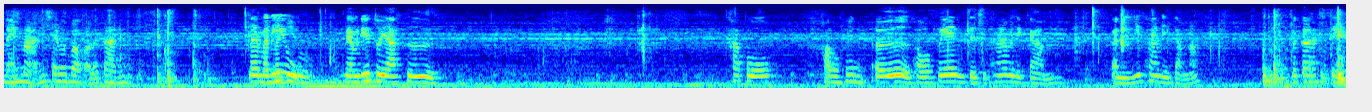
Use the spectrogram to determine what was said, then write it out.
ในหมาที่ใช้บ่อยๆก่อนละกัน ในมาดิวในมาดิวตัวยาคือ คาโป คาร์โบเฟนเออ คาร์โบเฟน 75มิลลิกรัมอันนี้25มิลลิกรัมเนาะลดการอักเสบ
